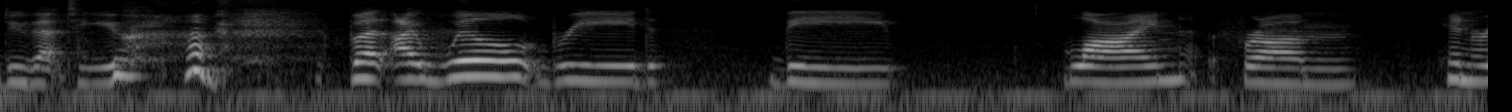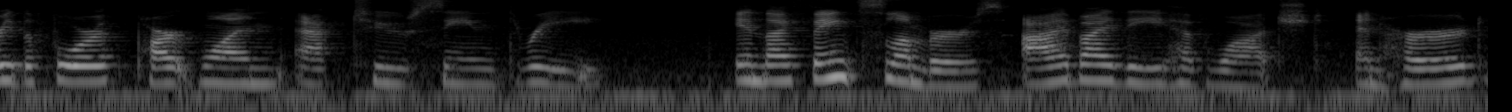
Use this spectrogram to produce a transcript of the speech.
do that to you. but I will read the line from Henry IV, Part 1, Act 2, Scene 3. In thy faint slumbers, I by thee have watched and heard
